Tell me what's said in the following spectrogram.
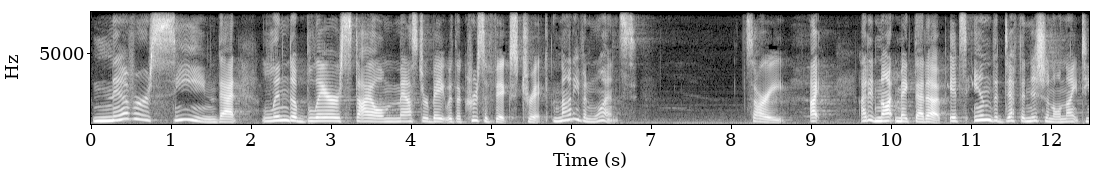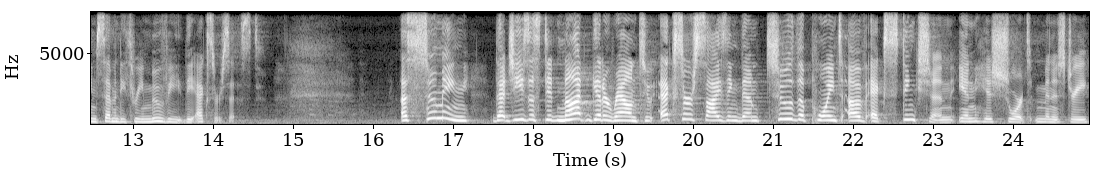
never seen that Linda Blair style masturbate with a crucifix trick, not even once. Sorry, I, did not make that up. It's in the definitional 1973 movie, The Exorcist. Assuming that Jesus did not get around to exorcising them to the point of extinction in his short ministry,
